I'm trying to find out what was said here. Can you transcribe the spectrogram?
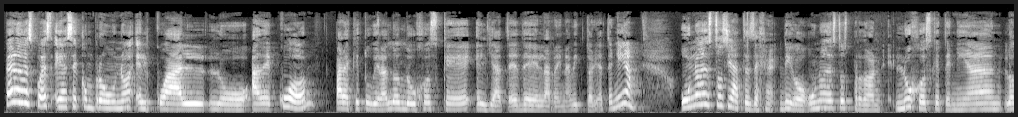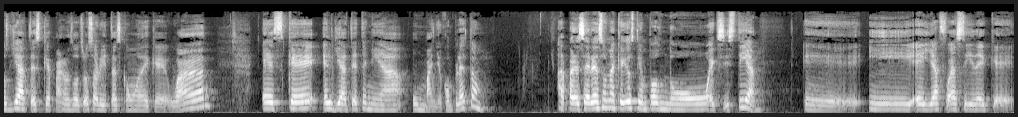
pero después ella se compró uno el cual lo adecuó para que tuvieras los lujos que el yate de la reina Victoria tenía. Uno de estos yates, digo, uno de estos, lujos que tenían los yates, que para nosotros ahorita es como de que, ¿what? Es que el yate tenía un baño completo. Al parecer eso en aquellos tiempos no existía. Eh, y ella fue así de que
